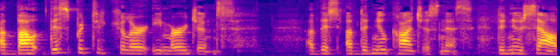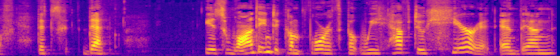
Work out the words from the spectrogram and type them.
about this particular emergence of this of the new consciousness, the new self that's that is wanting to come forth, but we have to hear it and then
